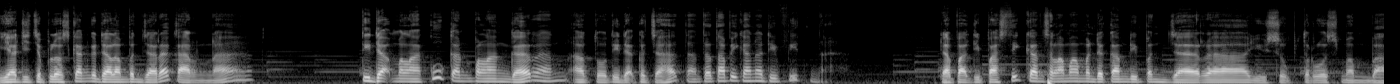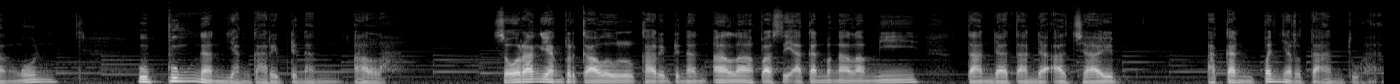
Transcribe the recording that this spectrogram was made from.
Ia dijebloskan ke dalam penjara karena tidak melakukan pelanggaran atau tidak kejahatan, tetapi karena difitnah. Dapat dipastikan selama mendekam di penjara, Yusuf terus membangun hubungan yang karib dengan Allah. Seorang yang berkaul karib dengan Allah pasti akan mengalami tanda-tanda ajaib akan penyertaan Tuhan.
